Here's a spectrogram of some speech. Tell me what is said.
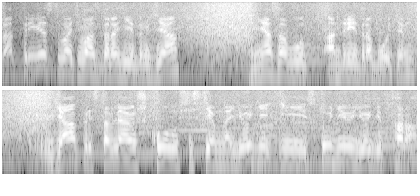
Рад приветствовать вас, дорогие друзья. Меня зовут Андрей Дроботин. Я представляю школу системной йоги и студию йоги Дхарам.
